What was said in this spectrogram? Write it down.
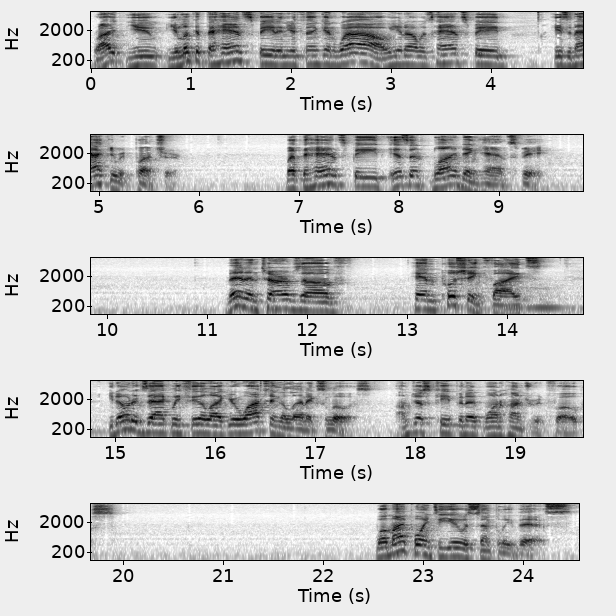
Right? You you look at the hand speed and you're thinking, wow, you know, his hand speed, he's an accurate puncher. But the hand speed isn't blinding hand speed. Then in terms of him pushing fights, you don't exactly feel like you're watching a Lennox Lewis. I'm just keeping it 100, folks. Well, my point to you is simply this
